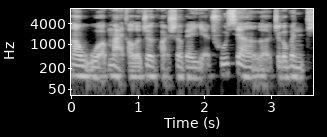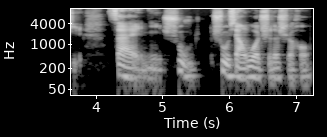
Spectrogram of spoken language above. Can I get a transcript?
那我买到的这款设备也出现了这个问题，在你竖竖向握持的时候。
